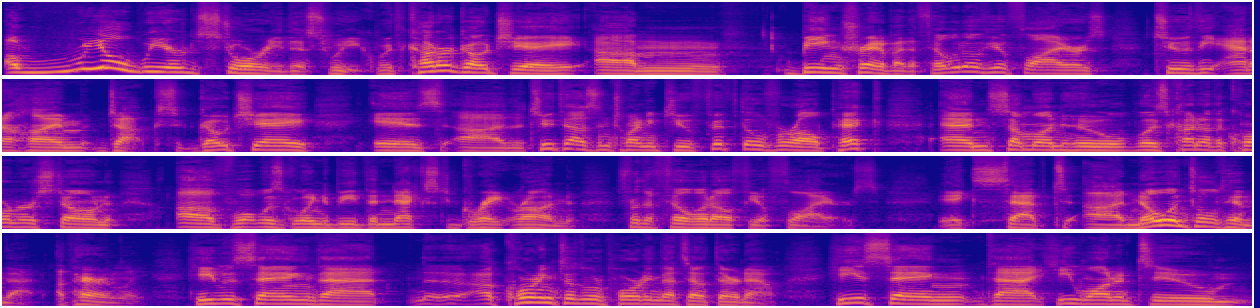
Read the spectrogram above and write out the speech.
a real weird story this week with Cutter Gauthier um, being traded by the Philadelphia Flyers to the Anaheim Ducks. Gauthier is uh, the 2022 fifth overall pick and someone who was kind of the cornerstone of what was going to be the next great run for the Philadelphia Flyers. Except uh, no one told him that, apparently. He was saying that, uh, according to the reporting that's out there now, he's saying that he wanted to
